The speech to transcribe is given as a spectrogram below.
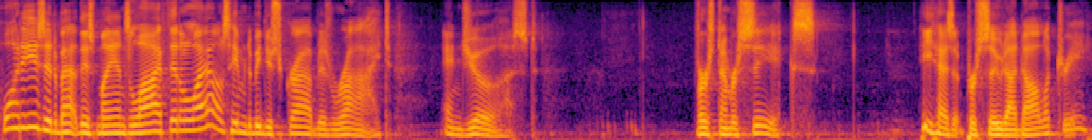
What is it about this man's life that allows him to be described as right and just? Verse number six he hasn't pursued idolatry.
